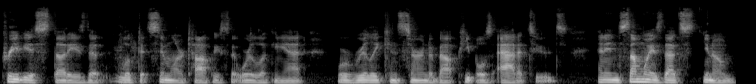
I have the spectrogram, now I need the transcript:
previous studies that looked at similar topics that we're looking at were really concerned about people's attitudes. And in some ways, that's you know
